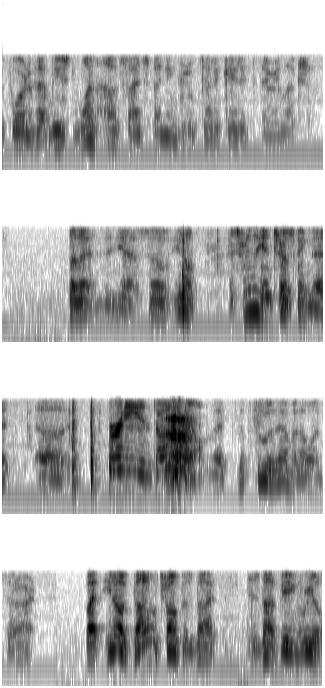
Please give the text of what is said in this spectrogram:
support of at least one outside spending group dedicated to their election. So that, yeah, so you know, it's really interesting that uh, Bernie and Donald. that the two of them are the ones that aren't. But you know, Donald Trump is not is not being real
